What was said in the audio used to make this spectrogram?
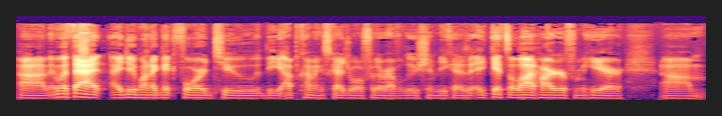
Um, and with that, I did want to get forward to the upcoming schedule for the Revolution because it gets a lot harder from here. Um,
